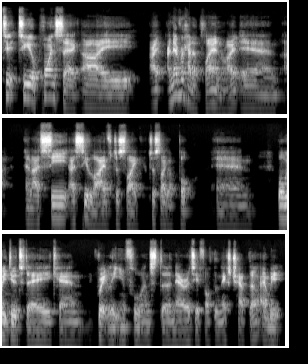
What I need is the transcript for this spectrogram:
to, to your point, Zach. I, I, I never had a plan, right? And and I see I see life just like just like a book, and what we do today can greatly influence the narrative of the next chapter. And we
